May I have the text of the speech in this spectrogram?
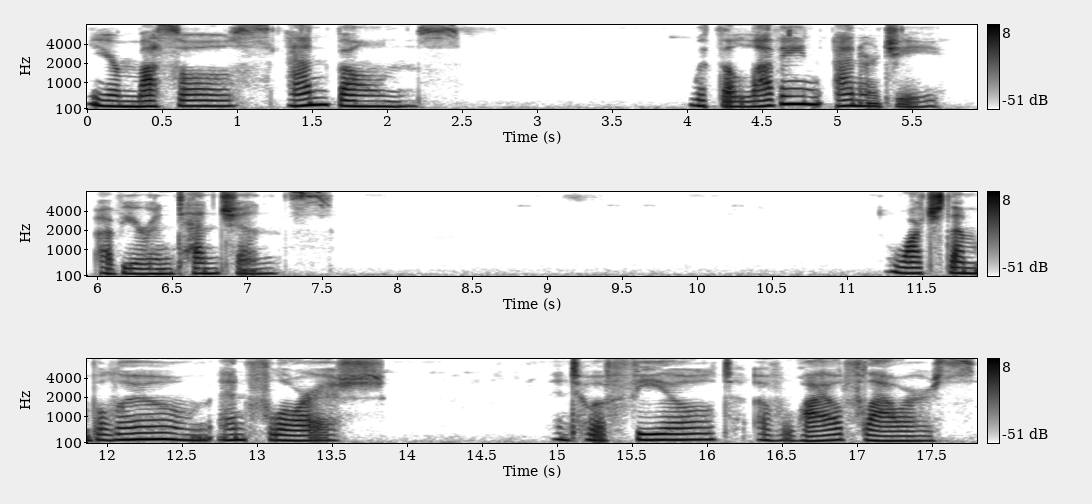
your muscles and bones with the loving energy of your intentions. Watch them bloom and flourish into a field of wildflowers.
